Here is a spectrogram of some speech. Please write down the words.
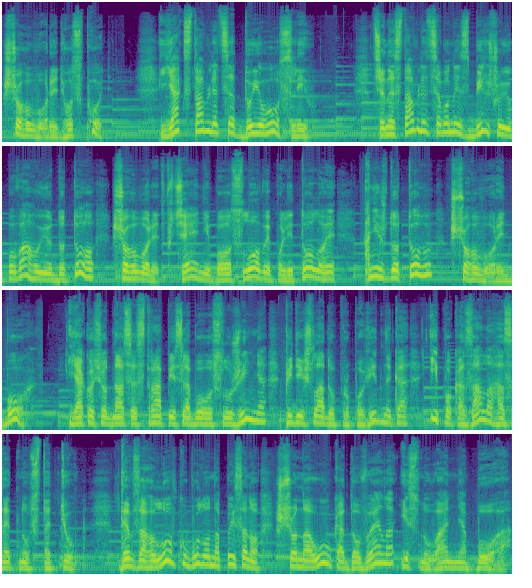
що говорить Господь? Як ставляться до Його слів? Чи не ставляться вони з більшою повагою до того, що говорять вчені, богослови, політологи, аніж до того, що говорить Бог? Якось одна сестра після богослужіння підійшла до проповідника і показала газетну статтю, де в заголовку було написано, що наука довела існування Бога.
